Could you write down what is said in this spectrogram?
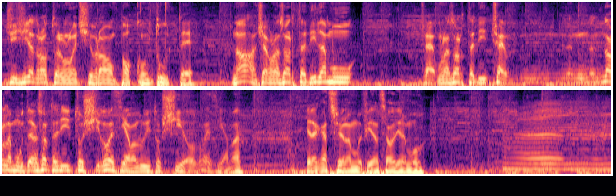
Gigi uno che ci prova un po' con tutte, no? Cioè, una sorta di Lamu. Cioè, una sorta di. Cioè, non Lamu, è una sorta di Toshio. Come si chiama lui? Toshio? Come si chiama? Il ragazzo di Lamu, il fidanzato di Lamu. Ehm,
